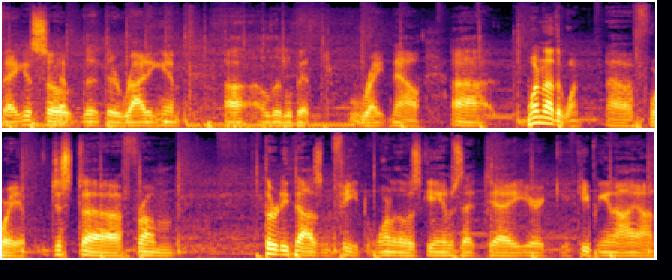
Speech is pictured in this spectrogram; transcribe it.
Vegas, so Yep. th- they're riding him uh, a little bit right now. Uh, one other one uh, for you, just uh, from thirty thousand feet. One of those games that uh, you're, you're keeping an eye on.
